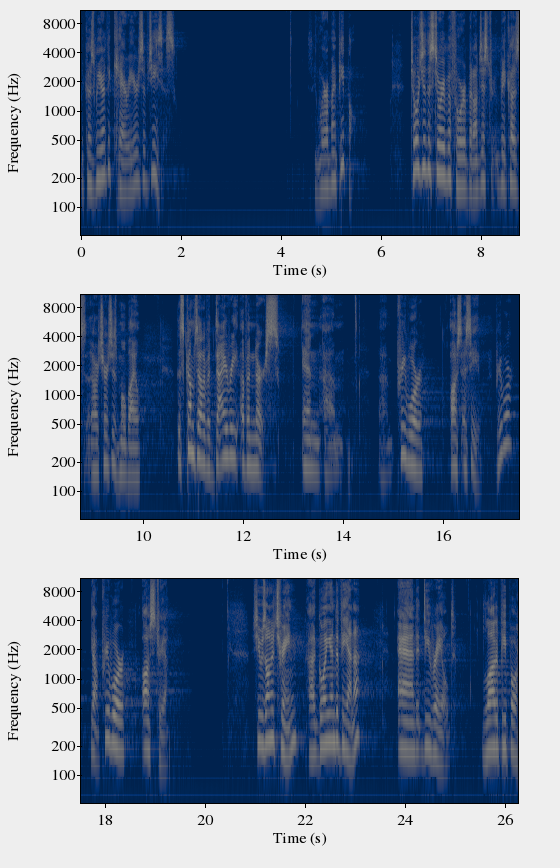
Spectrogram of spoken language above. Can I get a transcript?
Because we are the carriers of Jesus. Where are my people? Told you the story before, but I'll just, because our church is mobile. This comes out of a diary of a nurse in um, um, pre war, see, pre war? Yeah, pre war Austria. She was on a train uh, going into Vienna and it derailed. A lot of people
